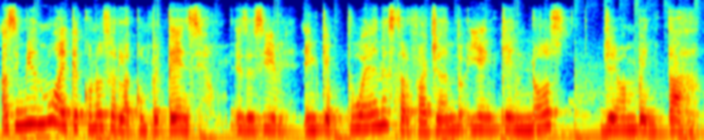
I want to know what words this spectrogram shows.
Asimismo, hay que conocer la competencia, es decir, en qué pueden estar fallando y en qué nos llevan ventaja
